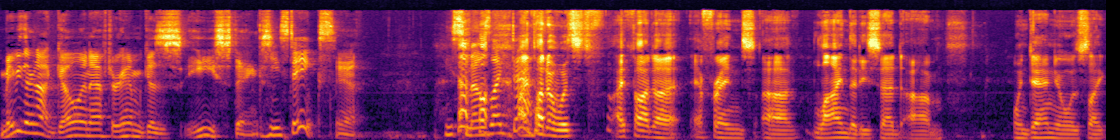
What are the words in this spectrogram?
maybe they're not going after him because he stinks. He stinks. yeah. He smells like death. I thought it was. I thought uh, Ephraim's uh, line that he said um, when Daniel was like,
